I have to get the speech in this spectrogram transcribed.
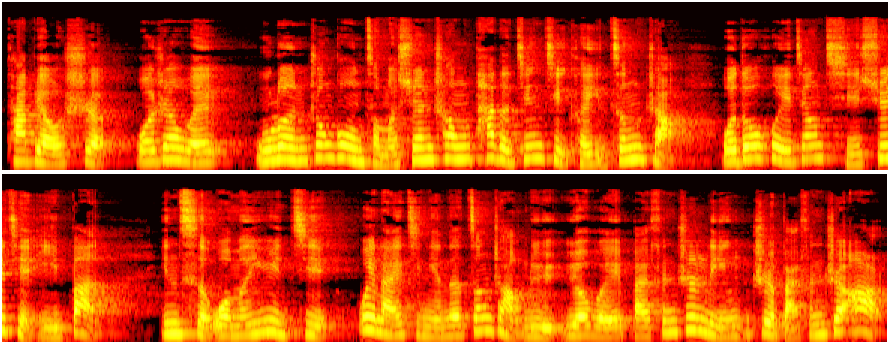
他表示：“我认为，无论中共怎么宣称它的经济可以增长，我都会将其削减一半。”因此，我们预计未来几年的增长率约为百分之零至百分之二。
